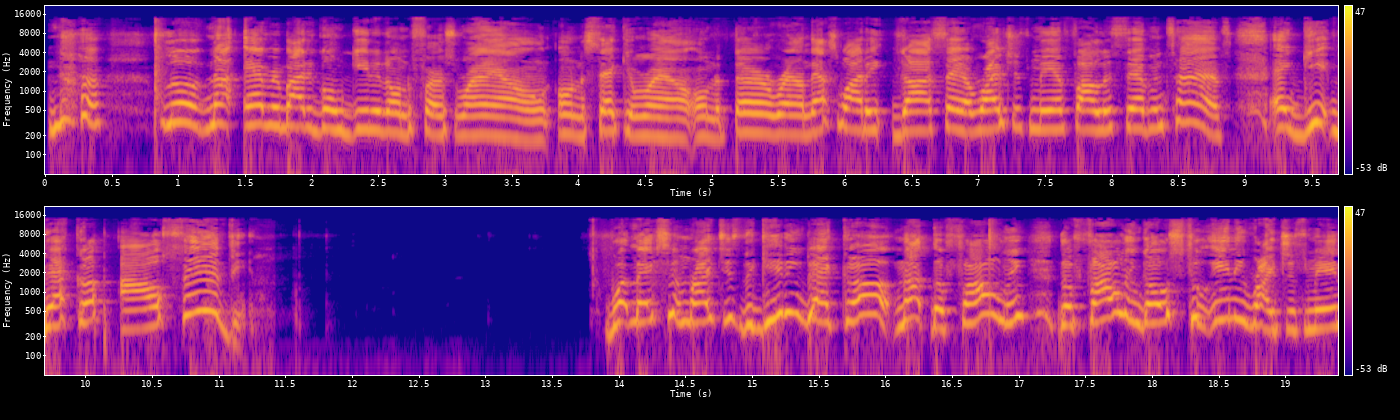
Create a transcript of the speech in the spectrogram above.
Look, not everybody gonna get it on the first round, on the second round, on the third round. That's why the, God say a righteous man falls seven times and get back up all seven. What makes him righteous? The getting back up, not the falling. The falling goes to any righteous man.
